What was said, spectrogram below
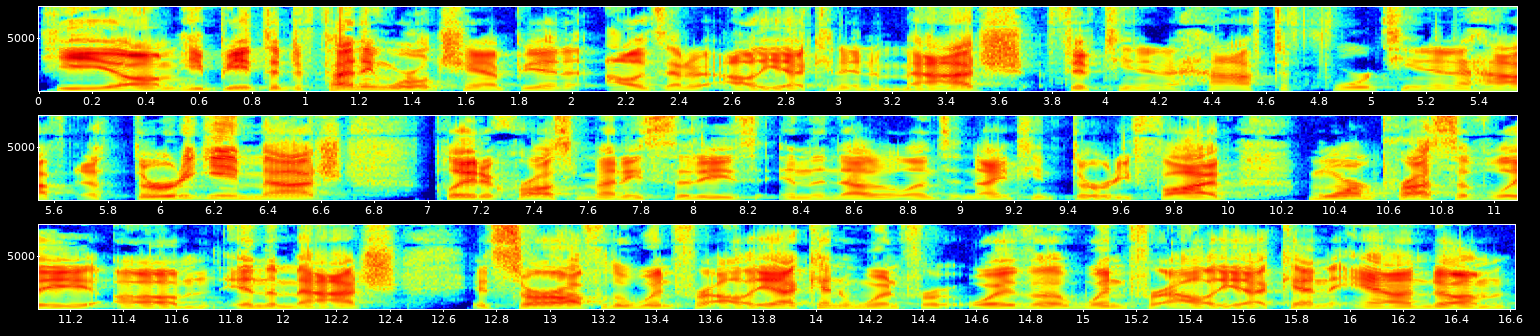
He um, he beat the defending world champion, Alexander Alekhine, in a match, 15 and a half to 14 and a half, in a 30 game match played across many cities in the Netherlands in 1935. More impressively, um, in the match, it started off with a win for Alekhine, win for Euwe, win for Alekhine, and um,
